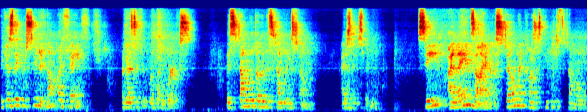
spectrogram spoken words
Because they pursued it not by faith, but as if it were by works. They stumbled over the stumbling stone, as it is written. See, I lay in Zion a stone that causes people to stumble,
